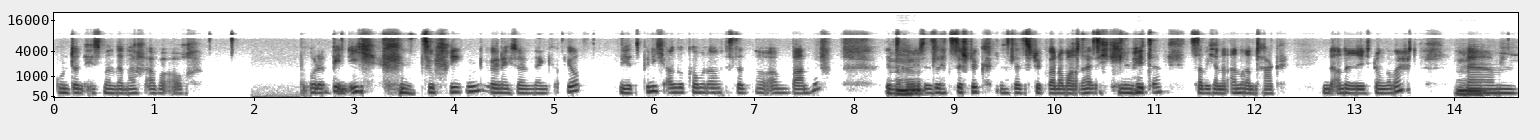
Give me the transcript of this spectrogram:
und dann ist man danach aber auch, oder bin ich zufrieden, wenn ich dann denke, ja, jetzt bin ich angekommen am, am Bahnhof. Jetzt Mhm. ich das letzte Stück, das letzte Stück war nochmal 30 Kilometer. Das habe ich an einem anderen Tag in eine andere Richtung gemacht. Mhm. Ähm,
